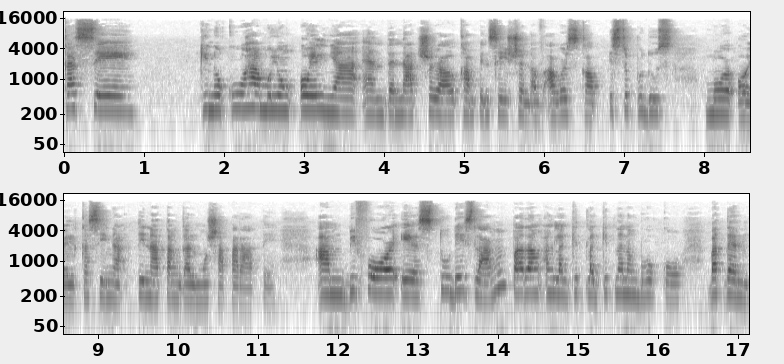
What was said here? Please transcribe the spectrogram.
Kasi, kinukuha mo yung oil niya and the natural compensation of our scalp is to produce more oil kasi nga tinatanggal mo siya parate. Um, before is 2 days lang, parang ang lagkit-lagkit na ng buhok ko. But then,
